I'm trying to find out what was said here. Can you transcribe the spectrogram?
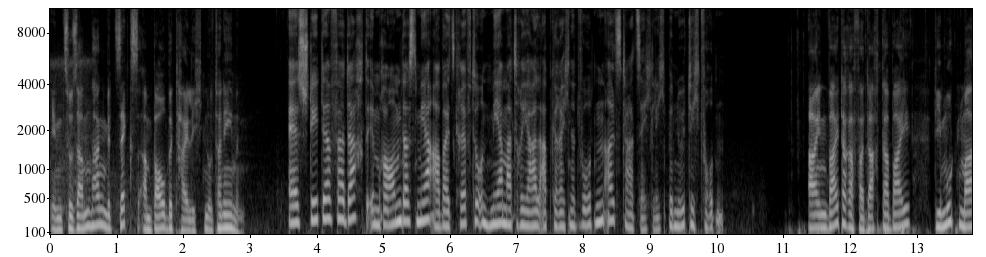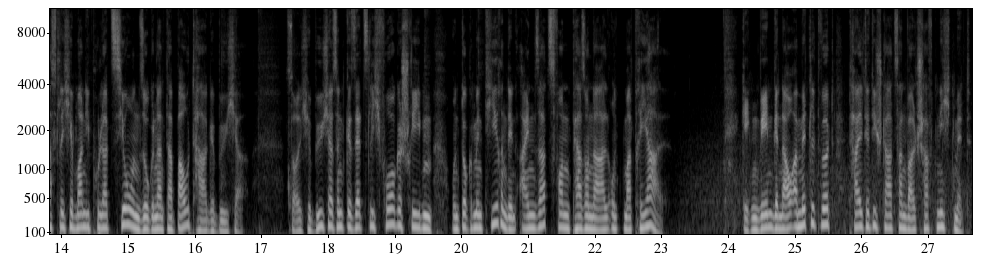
in Zusammenhang mit sechs am Bau beteiligten Unternehmen. Es steht der Verdacht im Raum, dass mehr Arbeitskräfte und mehr Material abgerechnet wurden, als tatsächlich benötigt wurden. Ein weiterer Verdacht dabei, die mutmaßliche Manipulation sogenannter Bautagebücher. Solche Bücher sind gesetzlich vorgeschrieben und dokumentieren den Einsatz von Personal und Material. Gegen wen genau ermittelt wird, teilte die Staatsanwaltschaft nicht mit.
